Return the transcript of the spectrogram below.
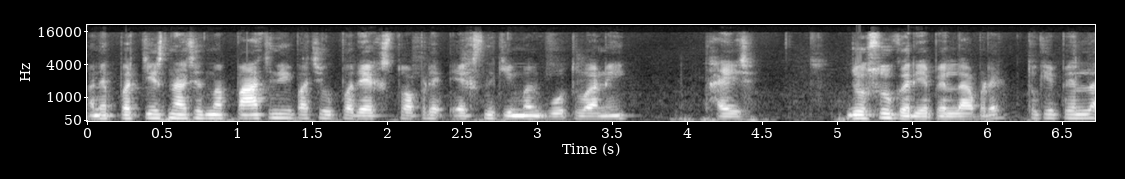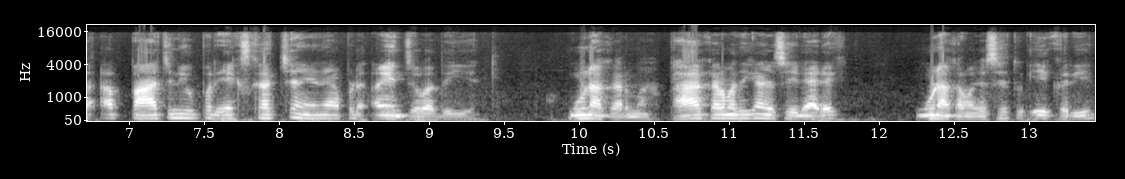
અને પચીસના છેદમાં પાંચની પાછી ઉપર એક્સ તો આપણે એક્સની કિંમત ગોતવાની થાય છે. જો શું કરીએ પહેલાં આપણે? તો કે પહેલાં આ પાંચની ઉપર એક્સ ખાત છે ને એને આપણે અહીં જવા દઈએ. ગુણાકારમાં. ભાગાકારમાંથી ક્યાં જશે? ડાયરેક્ટ ગુણાકારમાં જશે. તો એ કરીએ.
